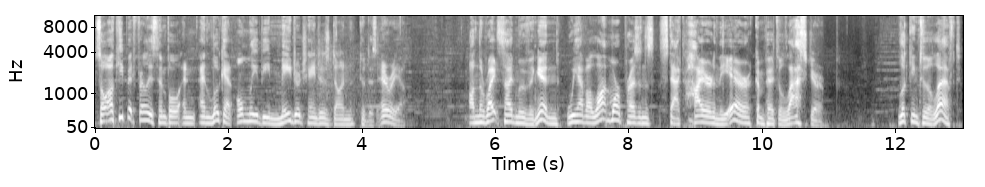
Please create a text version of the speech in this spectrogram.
so I'll keep it fairly simple and, and look at only the major changes done to this area. On the right side moving in, we have a lot more presents stacked higher in the air compared to last year. Looking to the left,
